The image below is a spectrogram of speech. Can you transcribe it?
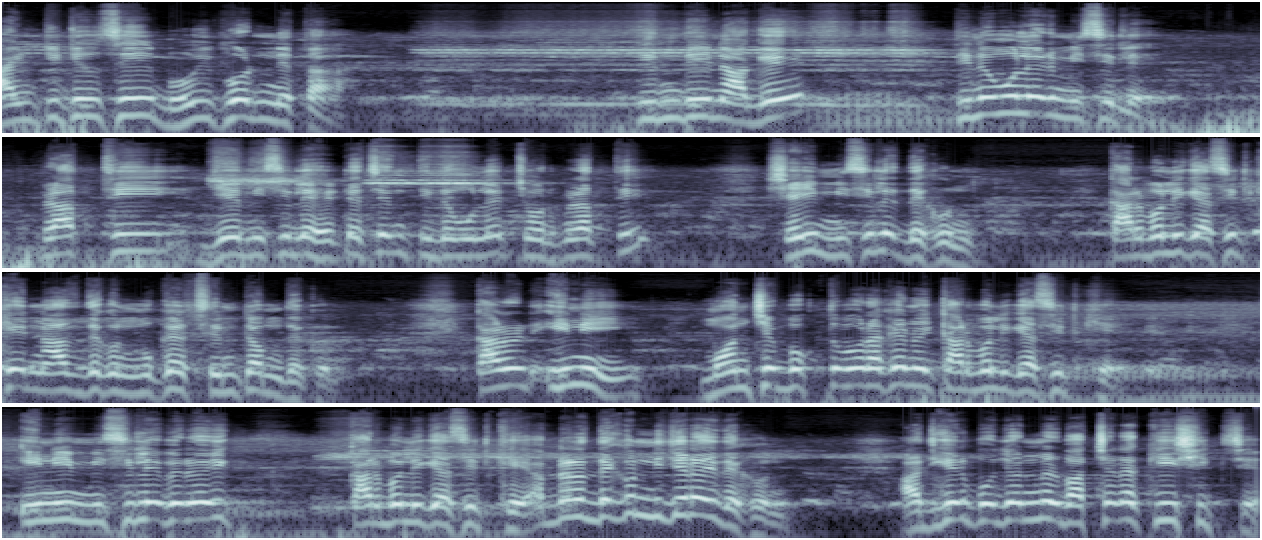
আইনটিটিউসি ভুইফোর নেতা। তিন দিন আগে তৃণমূলের মিছিলে প্রার্থী যে মিছিলে হেঁটেছেন তৃণমূলের চোর প্রার্থী, সেই মিছিলে দেখুন, কার্বলিক অ্যাসিড খেয়ে নাচ দেখুন, মুখের সিমটম দেখুন। কারণ ইনি মঞ্চে বক্তব্য রাখেন ওই কার্বলিক অ্যাসিড খেয়ে। ইনি মিছিলে বেরোই কার্বলিক অ্যাসিড খেয়ে। আপনারা দেখুন, নিজেরাই দেখুন, আজকের প্রজন্মের বাচ্চারা কি শিখছে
